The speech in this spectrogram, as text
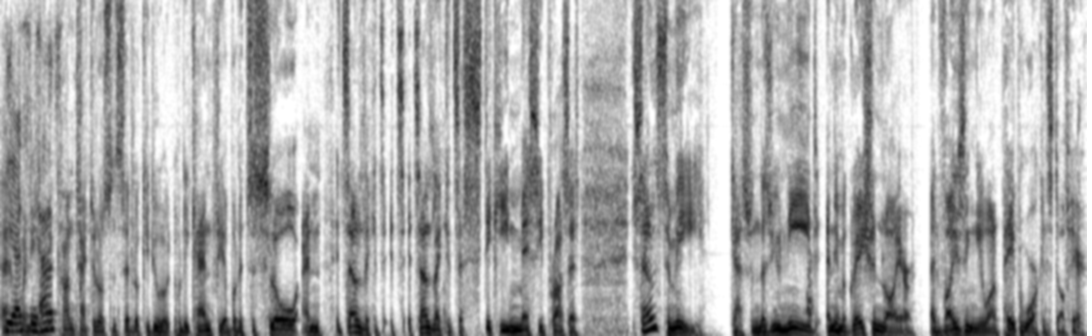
uh, Yes, when he when has. contacted us and said, "Look, he do what he can for you," but it's a slow and it sounds like it's it's it sounds like it's a sticky, messy process. It sounds to me, Catherine, that you need an immigration lawyer advising you on paperwork and stuff here.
